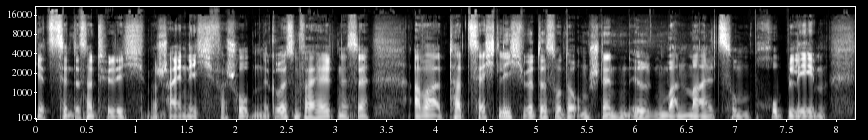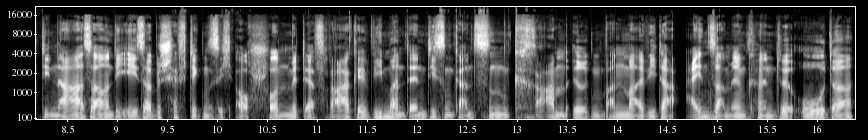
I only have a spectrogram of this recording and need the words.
Jetzt sind es natürlich wahrscheinlich verschobene Größenverhältnisse, aber tatsächlich wird es unter Umständen irgendwann mal zum Problem. Die NASA und die ESA beschäftigen sich auch schon mit der Frage, wie man denn diesen ganzen Kram irgendwann mal wieder einsammeln könnte oder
